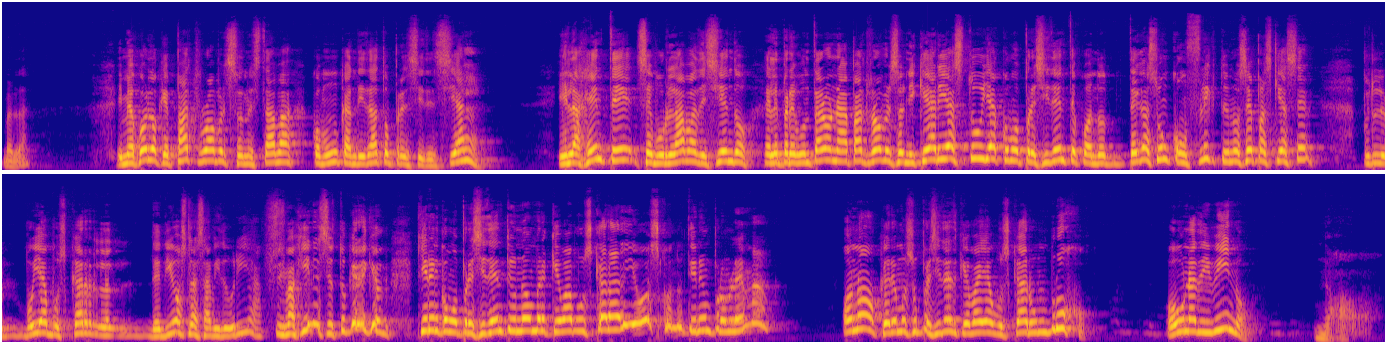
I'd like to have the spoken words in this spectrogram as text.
¿verdad? Y me acuerdo que Pat Robertson estaba como un candidato presidencial. Y la gente se burlaba diciendo, le preguntaron a Pat Robertson, ¿y qué harías tú ya como presidente cuando tengas un conflicto y no sepas qué hacer? Pues voy a buscar de Dios la sabiduría. Pues imagínense, ¿tú quieres que quieren como presidente un hombre que va a buscar a Dios cuando tiene un problema? ¿O no? Queremos un presidente que vaya a buscar un brujo o un adivino. No.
